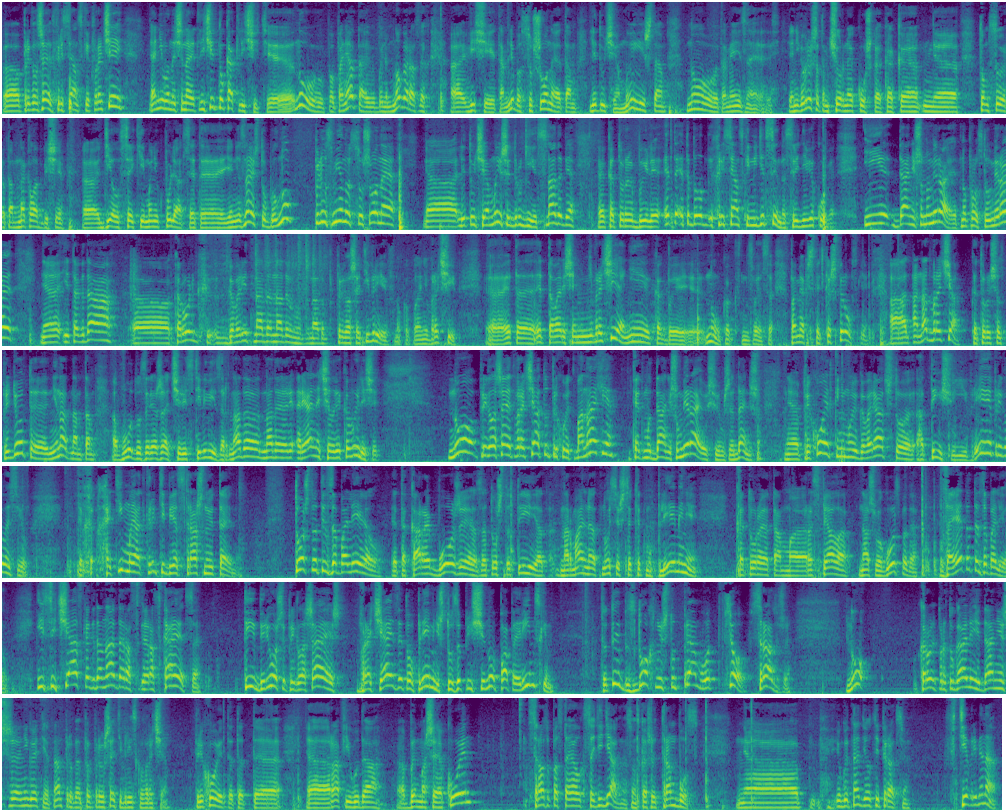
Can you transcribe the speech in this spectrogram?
Э, приглашают христианских врачей, они его начинают лечить. Ну, как лечить? Ну, понятно, были много разных вещей. Там, либо сушеная там, летучая мышь, там, ну, там, я не знаю, я не говорю, что там черная кошка, как э, Том Сойер там на кладбище э, делал всякие манипуляции. Это я не знаю, что был. Ну, плюс-минус сушеная Э, летучая мышь и другие снадобья, э, которые были, это, это была христианская медицина средневековья. И Даниш, он умирает, ну просто умирает, э, и тогда король говорит, надо, надо, надо приглашать евреев, ну как бы они врачи. Это, это товарищи, они не врачи, они как бы, ну как называется, помягче сказать, кашпировские. А, а надо врача, который сейчас придет, не надо нам там воду заряжать через телевизор, надо, надо реально человека вылечить. Но приглашает врача, тут приходят монахи к этому Данишу, умирающему же Данишу, э, приходят к нему и говорят, что а ты еще и еврея пригласил. Так хотим мы открыть тебе страшную тайну. То, что ты заболел, это кара Божия за то, что ты нормально относишься к этому племени, которое там э, распяло нашего Господа. За это ты заболел. И сейчас, когда надо раскаяться, ты берешь и приглашаешь врача из этого племени, что запрещено папой римским, то ты сдохнешь тут прямо вот все, сразу же. Ну, король Португалии Даниш, они говорят, нет, надо приглашать еврейского врача. Приходит этот э, э, Раф Иуда э, Бен Машея Коин, сразу поставил, кстати, диагноз, он скажет тромбоз. Э, и говорит, надо делать операцию. В те времена,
